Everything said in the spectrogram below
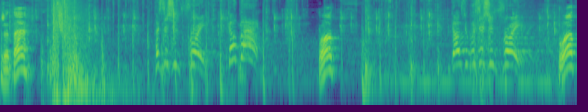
Że te? Position three, go back! What? Go to position three! What?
